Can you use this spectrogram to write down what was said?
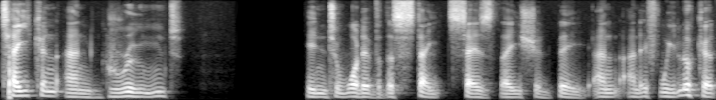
taken and groomed into whatever the state says they should be. And, and if we look at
